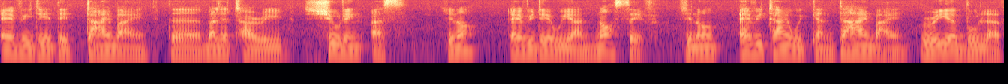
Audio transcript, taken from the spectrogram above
every day they die by the military shooting us. You know, every day we are not safe. You know, every time we can die by real bullet.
